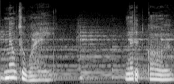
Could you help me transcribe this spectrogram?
melt away. Let it go.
